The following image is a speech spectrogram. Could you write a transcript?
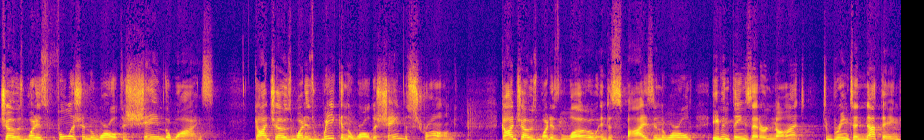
chose what is foolish in the world to shame the wise. God chose what is weak in the world to shame the strong. God chose what is low and despised in the world, even things that are not, to bring to nothing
